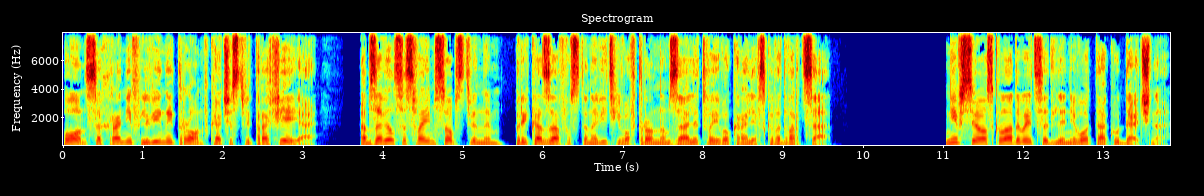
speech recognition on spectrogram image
он, сохранив львиный трон в качестве трофея, обзавелся своим собственным, приказав установить его в тронном зале твоего королевского дворца. Не все складывается для него так удачно.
